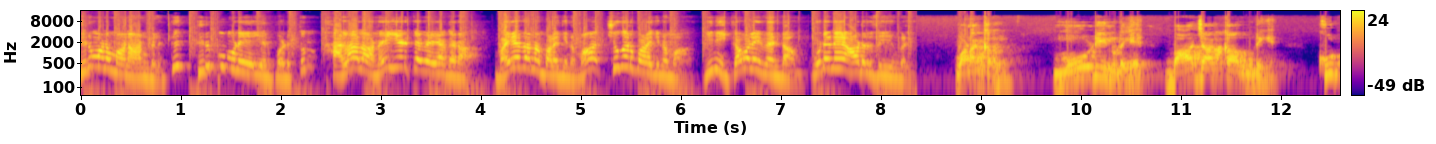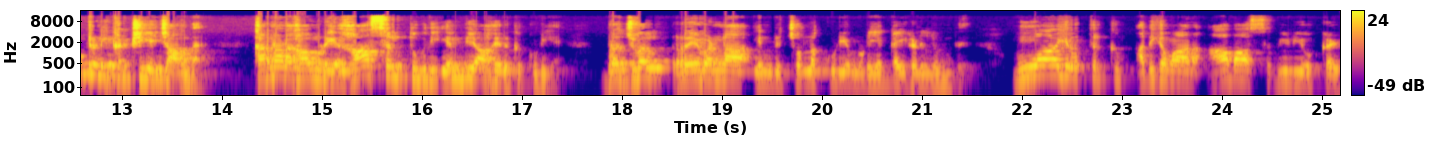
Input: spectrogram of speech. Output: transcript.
திருமணமான ஆண்களுக்கு திருப்பு முனையை ஏற்படுத்தும் ஹலாலான இயற்கை வியாகரா. வயதான பலகினமா சுகர் பலகினமா? இனி கவலை வேண்டாம். உடனே ஆர்டர் செய்யுங்கள். வணக்கம். மோடியினுடைய பாஜகவுடைய கூட்டணி கட்சியை சார்ந்த கர்நாடகாவுடைய ஹாசன் தொகுதி எம்பியாக இருக்கக்கூடிய பிரஜ்வல் ரேவண்ணா என்று சொல்லக்கூடியவனுடைய கைகளிலிருந்து மூவாயிரத்திற்கும் அதிகமான ஆபாச வீடியோக்கள்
